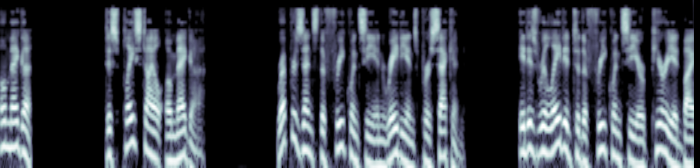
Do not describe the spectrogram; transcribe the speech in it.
omega display style omega represents the frequency in radians per second. It is related to the frequency or period by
